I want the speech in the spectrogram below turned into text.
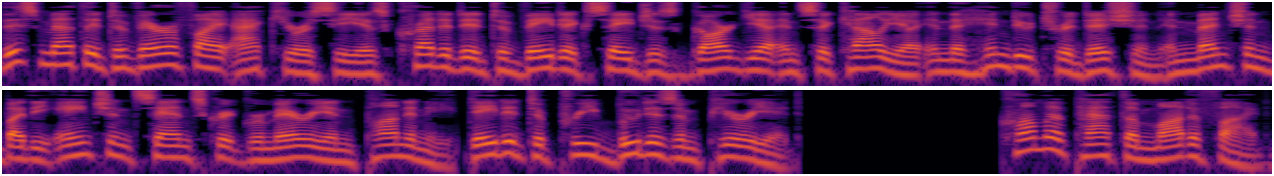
This method to verify accuracy is credited to Vedic sages Gargya and Sakalya in the Hindu tradition and mentioned by the ancient Sanskrit grammarian Panini dated to pre-Buddhism period. Krama-patha modified,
